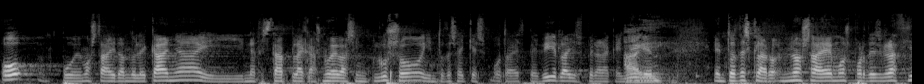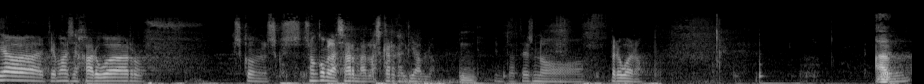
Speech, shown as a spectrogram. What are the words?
o podemos estar ahí dándole caña y necesitar placas nuevas incluso, y entonces hay que otra vez pedirla y esperar a que Ahí. lleguen. Entonces, claro, no sabemos, por desgracia, temas de hardware es son como las armas, las carga el diablo. Entonces no. Pero bueno, Ha-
